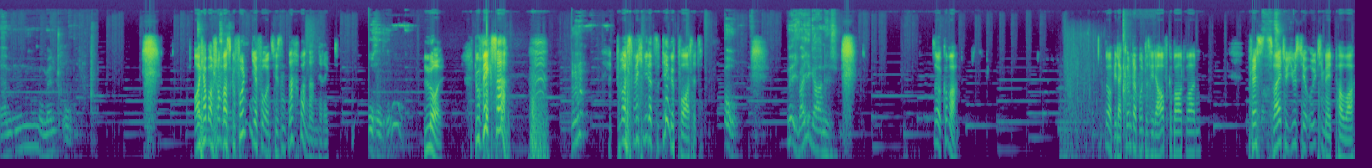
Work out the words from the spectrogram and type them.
Ähm, Moment, oh. Oh, ich habe auch schon was gefunden hier für uns. Wir sind Nachbarn dann direkt. Oh, oh, oh. LOL. Du Wichser! Hm? Du hast mich wieder zu dir geportet. Oh. Ne, ich war hier gar nicht. So, guck mal. So, wieder Kunterbund ist wieder aufgebaut worden. Press 2 to use your Ultimate Power.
